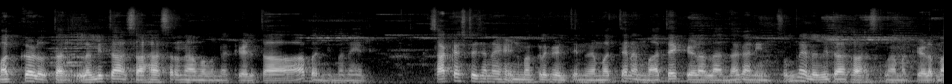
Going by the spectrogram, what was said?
ಮಕ್ಕಳು ತನ್ ಲಲಿತಾ ಸಹಸ್ರನಾಮವನ್ನು ಕೇಳ್ತಾ ಬನ್ನಿ ಮನೆಯಲ್ಲಿ. ಸಾಕಷ್ಟು ಜನ ಹೆಣ್ಮಕ್ಳಿಗೆ ಹೇಳ್ತೀನಿ "ನಾನು ಮತ್ತೆ ನನ್ನ ಮಾತೇ ಕೇಳಲ್ಲ ಅಂದಾಗ ನೀನು ಸುಮ್ಮನೆ ಲಲಿತಾ ಸಹಸ್ರನಾಮ ಕೇಳಮ್ಮ,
